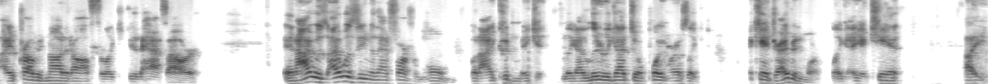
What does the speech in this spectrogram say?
I probably nodded off for like a good half hour. And I was I wasn't even that far from home, but I couldn't make it. Like I literally got to a point where I was like, I can't drive anymore. Like I, I can't. I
